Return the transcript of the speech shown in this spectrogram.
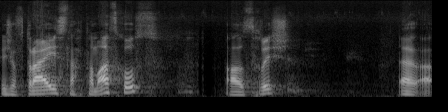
ist auf der nach Damaskus als Christ. Äh, äh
